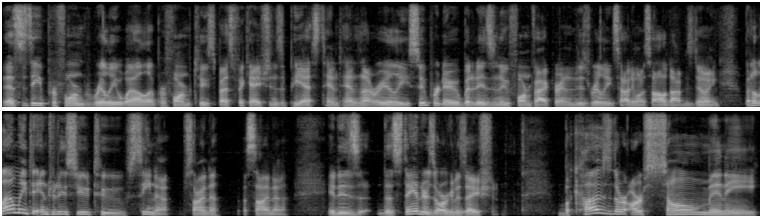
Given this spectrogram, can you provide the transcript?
The SSD performed really well. It performed two specifications. The PS1010 is not really super new, but it is a new form factor and it is really exciting what Solidigm is doing. But allow me to introduce you to SNIA, SNIA, SNIA. It is the standards organization. Because there are so many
